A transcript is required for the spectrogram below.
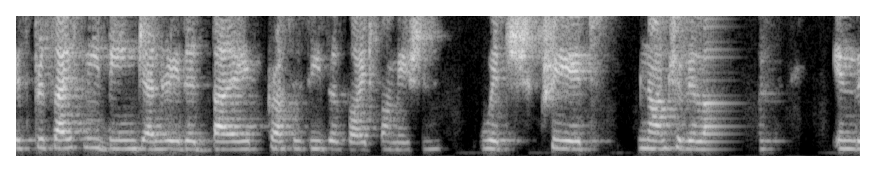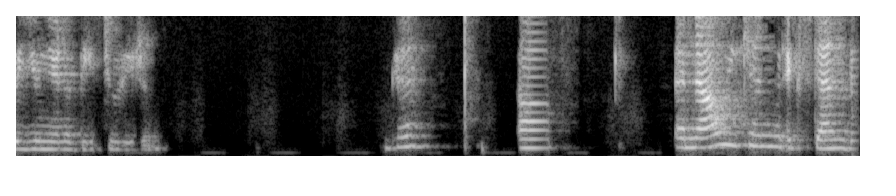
is precisely being generated by processes of void formation, which create non-trivial in the union of these two regions. Okay, uh, and now we can extend,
